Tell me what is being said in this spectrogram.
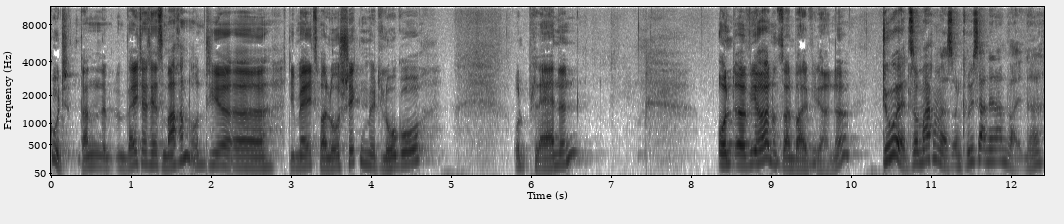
Gut, dann äh, werde ich das jetzt machen und hier äh, die Mails mal losschicken mit Logo und Plänen. Und äh, wir hören uns dann bald wieder, ne? Do it, so machen wir es. Und Grüße an den Anwalt, ne?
